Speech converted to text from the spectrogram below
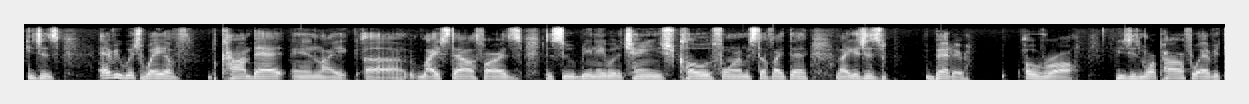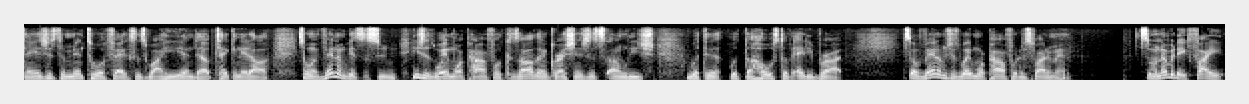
He's just every which way of combat and like uh lifestyle as far as the suit being able to change clothes for him and stuff like that. Like it's just better overall. He's just more powerful. Everything. It's just the mental effects. Is why he ended up taking it off. So when Venom gets the suit, he's just way more powerful because all the aggression is just unleashed with the with the host of Eddie Brock. So Venom's just way more powerful than Spider Man. So whenever they fight,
